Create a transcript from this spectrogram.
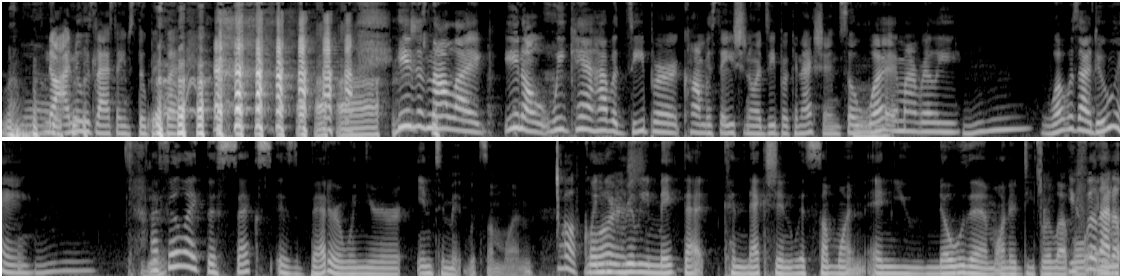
Yeah. No, I knew his last name stupid, but he's just not like you know. We can't have a deeper conversation or a deeper connection. So what am I really? Mhm. What was I doing? Mhm. I feel like the sex is better when you're intimate with someone. Oh, of course. When you really make that connection with someone and you know them on a deeper level. you feel And that like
